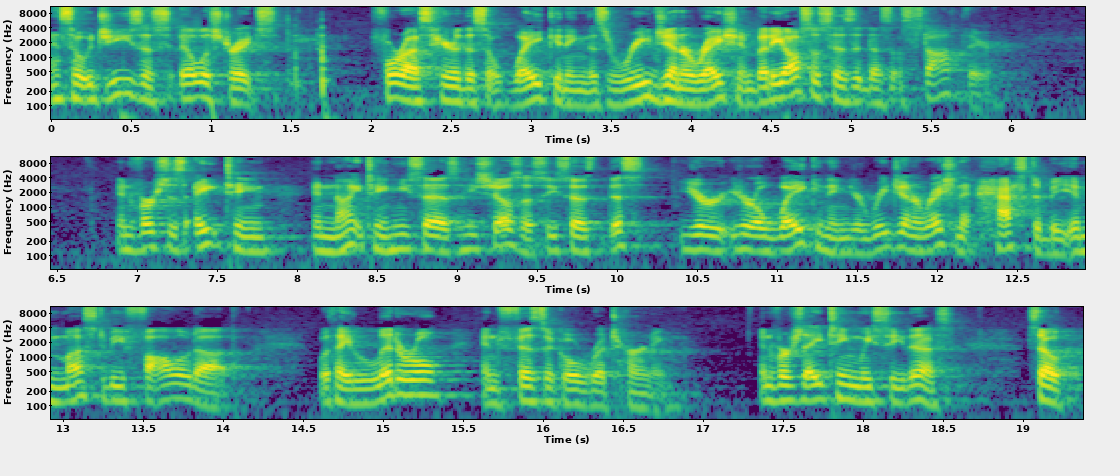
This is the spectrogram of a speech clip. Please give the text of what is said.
And so Jesus illustrates for us here this awakening, this regeneration, but he also says it doesn't stop there in verses 18 and 19 he says he shows us he says this your, your awakening your regeneration it has to be it must be followed up with a literal and physical returning. In verse 18 we see this. So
